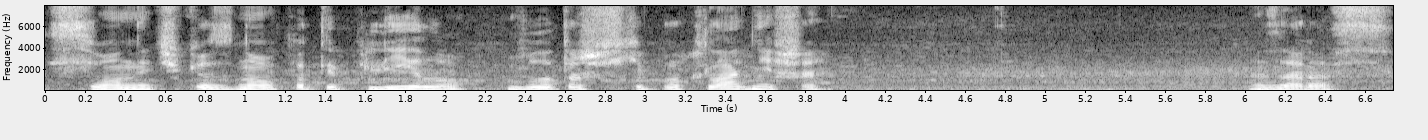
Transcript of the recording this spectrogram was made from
Сонечко знов потепліло, було трошечки прохладніше. А зараз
